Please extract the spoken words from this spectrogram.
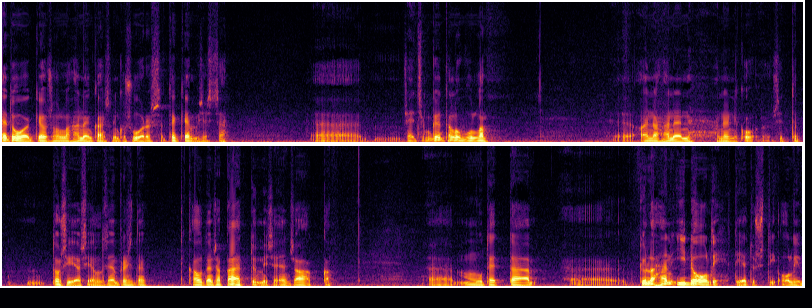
etuoikeus olla hänen kanssa niin suorassa tekemisessä – 70-luvulla aina hänen, hänen niin kuin, sitten tosiasialliseen presidenttikautensa päättymiseen saakka. Mutta että kyllä hän idoli tietysti oli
